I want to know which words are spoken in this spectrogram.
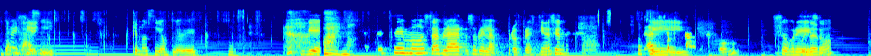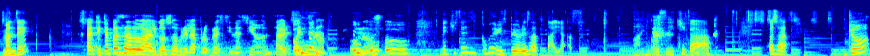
Ya casi. Qué emoción, plebe. Bien. Ay, no. Empecemos a hablar sobre la procrastinación. Ok. Sobre eso. ¿Mande? ¿A ti te ha pasado algo sobre la procrastinación? A ver, cuéntanos. Uh, uh, uh, de hecho, es como de mis peores batallas. Ay, no, sí, chica. O sea, yo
